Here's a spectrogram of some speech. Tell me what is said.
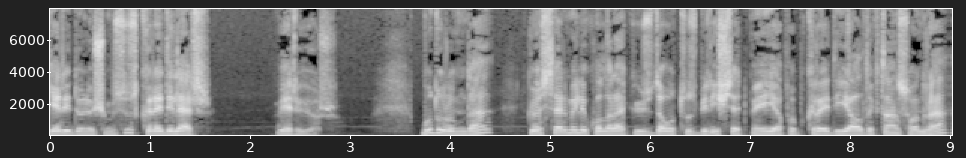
geri dönüşümsüz krediler veriyor. Bu durumda göstermelik olarak yüzde otuz bir işletmeyi yapıp krediyi aldıktan sonra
